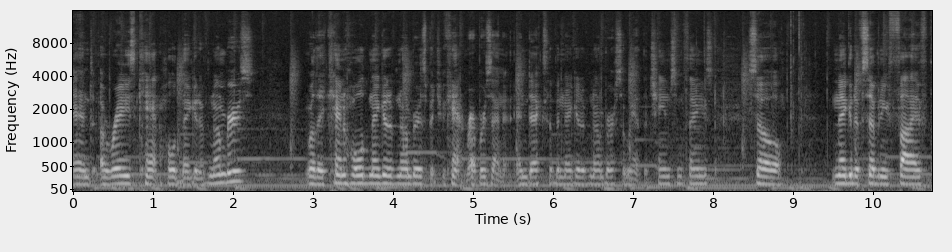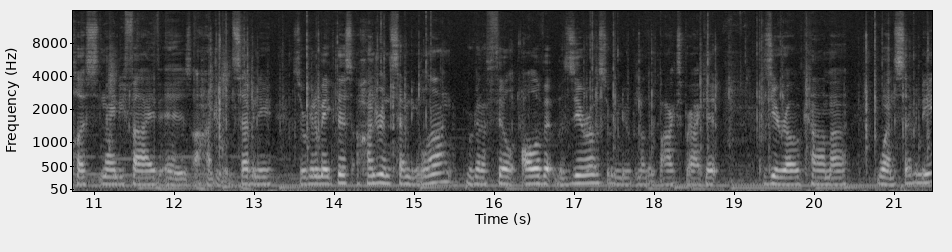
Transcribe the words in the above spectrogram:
and arrays can't hold negative numbers. Well, they can hold negative numbers, but you can't represent an index of a negative number, so we have to change some things. So negative 75 plus 95 is 170. So we're going to make this 170 long. We're going to fill all of it with 0, so we're to do another box bracket, 0, comma, 170,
